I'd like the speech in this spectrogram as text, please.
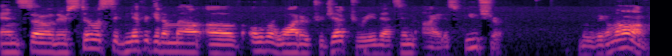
And so there's still a significant amount of overwater trajectory that's in Ida's future. Moving along.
